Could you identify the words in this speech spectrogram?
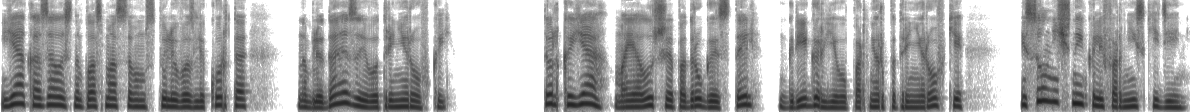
я оказалась на пластмассовом стуле возле корта наблюдая за его тренировкой. Только я, моя лучшая подруга Эстель, Григор, его партнер по тренировке, и солнечный калифорнийский день,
